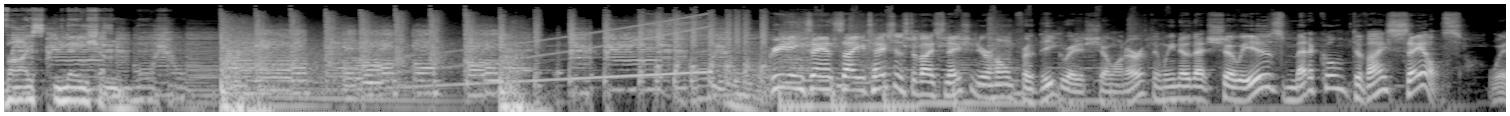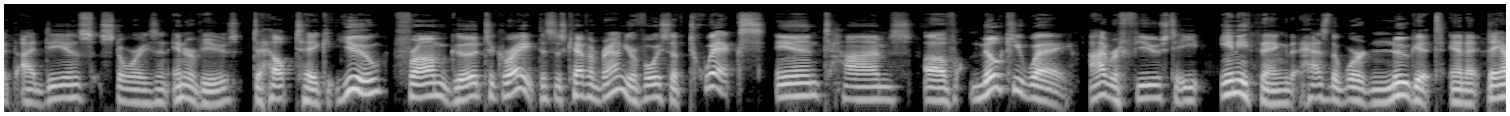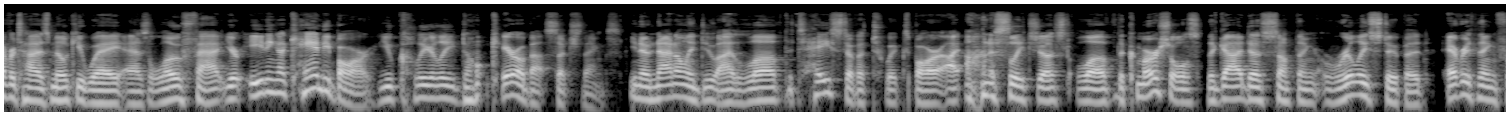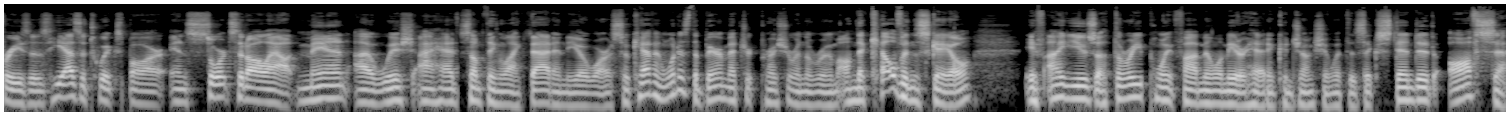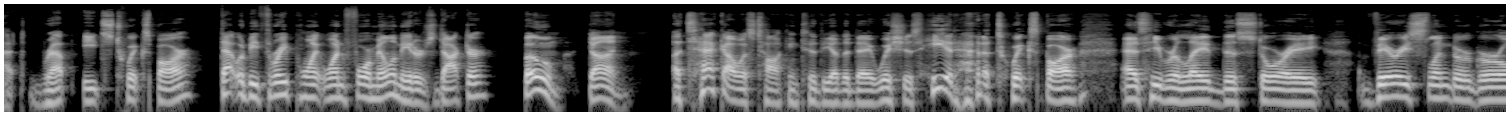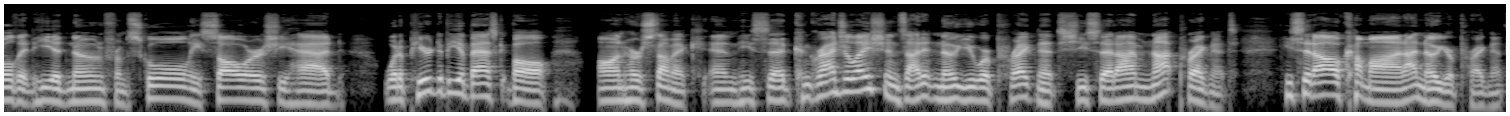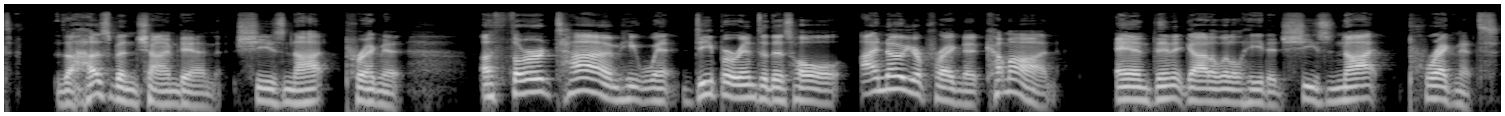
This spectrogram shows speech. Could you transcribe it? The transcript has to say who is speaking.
Speaker 1: Device Nation.
Speaker 2: Greetings and salutations, Device Nation. Your home for the greatest show on earth, and we know that show is medical device sales with ideas, stories, and interviews to help take you from good to great. This is Kevin Brown, your voice of Twix in times of Milky Way. I refuse to eat anything that has the word nougat in it. They advertise Milky Way as low fat. You're eating a candy bar. You clearly don't care about such things. You know, not only do I love the taste of a Twix bar, I honestly just love the commercials. The guy does something really stupid. Everything freezes. He has a Twix bar and sorts it all out. Man, I wish I had something like that in the OR. So, Kevin, what is the barometric pressure in the room on the Kelvin scale? If I use a 3.5 millimeter head in conjunction with this extended offset rep eats Twix bar, that would be 3.14 millimeters, doctor. Boom, done. A tech I was talking to the other day wishes he had had a Twix bar as he relayed this story. Very slender girl that he had known from school. He saw her. She had what appeared to be a basketball on her stomach. And he said, Congratulations, I didn't know you were pregnant. She said, I'm not pregnant. He said, Oh, come on, I know you're pregnant. The husband chimed in, She's not pregnant. A third time he went deeper into this hole. I know you're pregnant. Come on. And then it got a little heated. She's not pregnant.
